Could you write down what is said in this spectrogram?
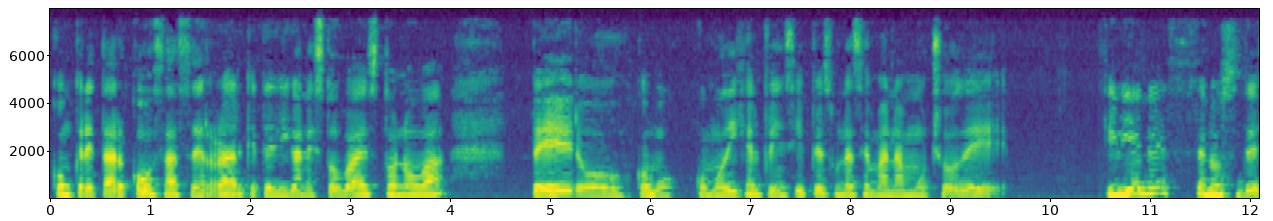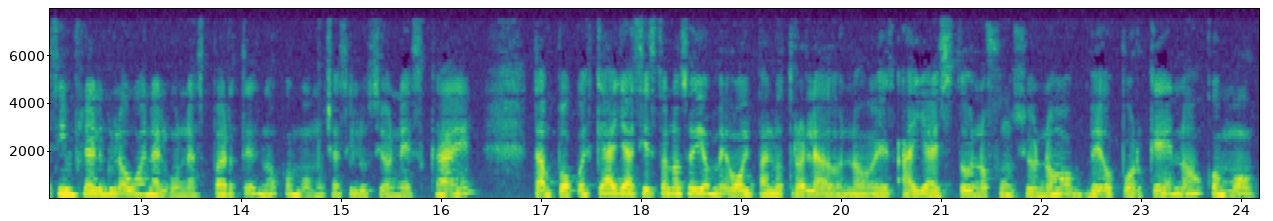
concretar cosas, cerrar, que te digan esto va, esto no va, pero como, como dije al principio, es una semana mucho de, si bien se nos desinfla el globo en algunas partes, ¿no? Como muchas ilusiones caen, tampoco es que, allá si esto no se dio, me voy para el otro lado, no, es, allá esto no funcionó, veo por qué, ¿no? Como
